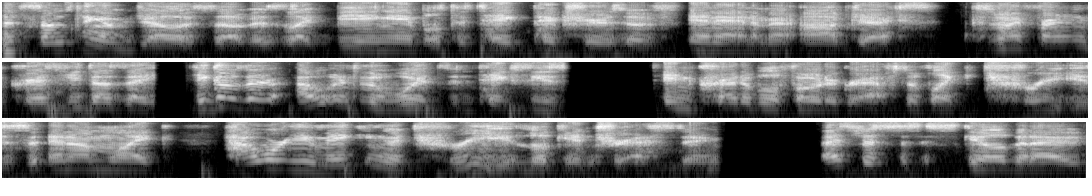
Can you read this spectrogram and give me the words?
That's something I'm jealous of is like being able to take pictures of inanimate objects. Because my friend Chris, he does that. He goes out into the woods and takes these incredible photographs of like trees, and I'm like, how are you making a tree look interesting? That's just a skill that I've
